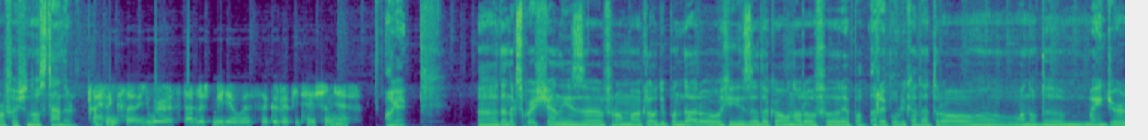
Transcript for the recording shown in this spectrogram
professional standard. I think so. You were established media with a good reputation, yes. Okay. Uh, the next question is uh, from uh, Claudiu Pândaru. He is uh, the co-owner of uh, Repo- Republica.ro, uh, one of the major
